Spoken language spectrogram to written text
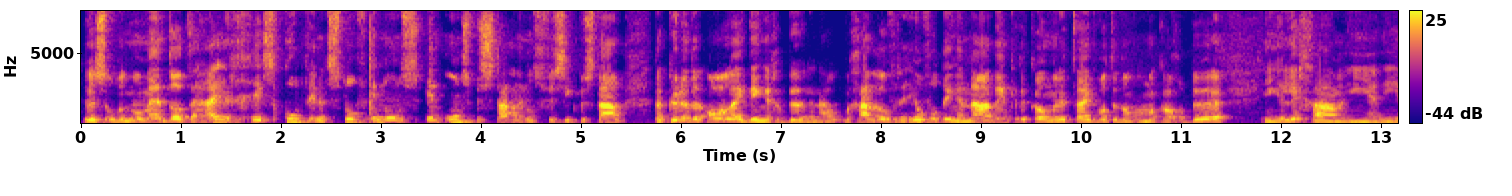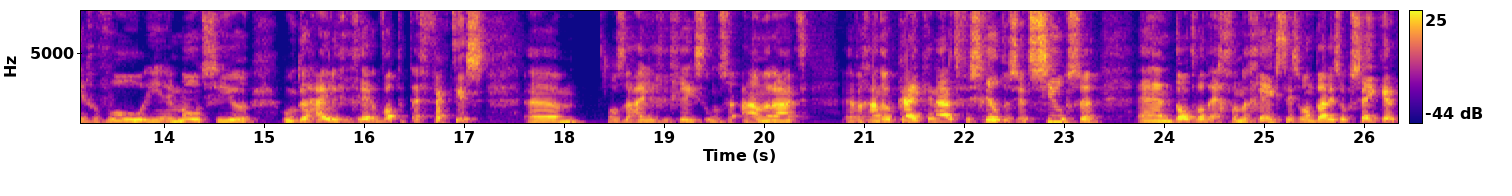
Dus op het moment dat de Heilige Geest komt in het stof, in ons, in ons bestaan, in ons fysiek bestaan, dan kunnen er allerlei dingen gebeuren. Nou, we gaan over heel veel dingen nadenken de komende tijd, wat er dan allemaal kan gebeuren in je lichaam, in je, in je gevoel, in je emotie, hoe de Heilige Geest, wat het effect is um, als de Heilige Geest ons aanraakt. Uh, we gaan ook kijken naar het verschil tussen het zielse en dat wat echt van de geest is, want daar is ook zeker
